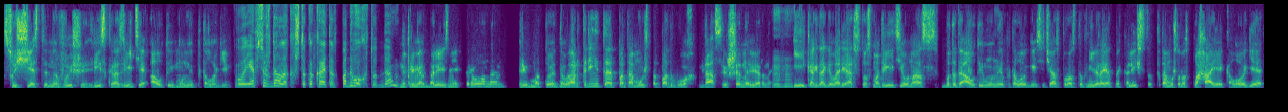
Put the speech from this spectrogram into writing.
существенно выше риск развития аутоиммунной патологии. Ой, я все ждала, что какая-то подвох тут, да? Например, болезни Крона, ревматоидного артрита, потому что подвох. Да, совершенно верно. Угу. И когда говорят, что смотрите, у нас вот эта аутоиммунная патология сейчас просто в невероятных количествах, потому что у нас плохая экология,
